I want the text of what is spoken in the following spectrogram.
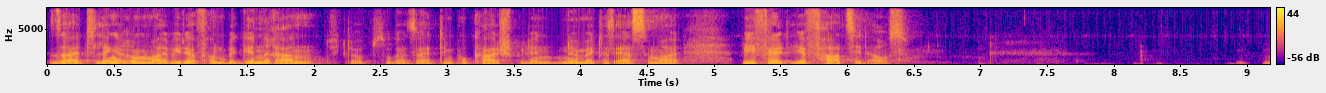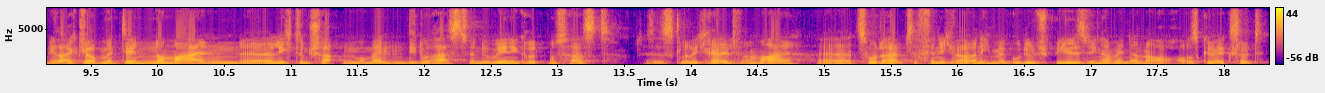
seit längerem mal wieder von Beginn ran. Ich glaube sogar seit dem Pokalspiel in Nürnberg das erste Mal. Wie fällt Ihr Fazit aus? Ja, ich glaube, mit den normalen äh, Licht- und Schattenmomenten, die du hast, wenn du wenig Rhythmus hast, das ist, glaube ich, relativ normal. Äh, zweite Halbzeit, finde ich, war er nicht mehr gut im Spiel, deswegen haben wir ihn dann auch ausgewechselt.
